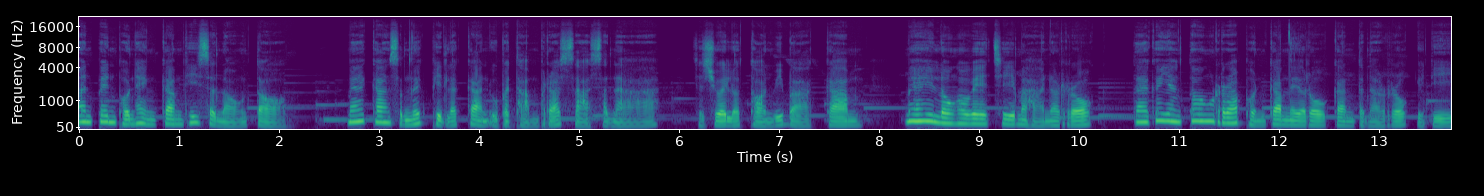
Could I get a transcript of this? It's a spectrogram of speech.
อันเป็นผลแห่งกรรมที่สนองตอบ แม้การสำนึกผิดและการอุปถัมภ์พระศาสนา จะช่วยลดทอนวิบากกรรม ไม่ให้ลงอเวจีมหานรก แต่ก็ยังต้องรับผลกรรมในโรกันตนรกอยู่ดี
